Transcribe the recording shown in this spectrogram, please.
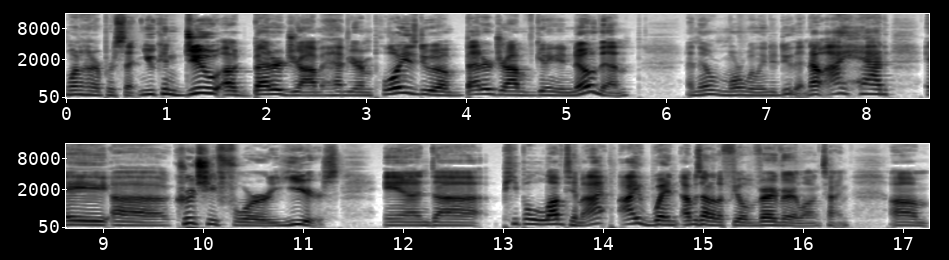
100%. You can do a better job, have your employees do a better job of getting to know them, and they're more willing to do that. Now, I had a uh, crew chief for years, and uh, people loved him. I I went I was out of the field very very long time. Um,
